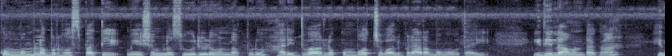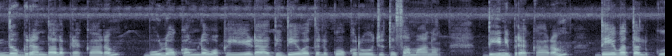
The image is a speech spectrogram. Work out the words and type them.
కుంభంలో బృహస్పతి మేషంలో సూర్యుడు ఉన్నప్పుడు హరిద్వార్లో కుంభోత్సవాలు ప్రారంభమవుతాయి. ఇది ఇలా ఉండగా హిందూ గ్రంథాల ప్రకారం భూలోకంలో ఒక ఏడాది దేవతలకు ఒక రోజుతో సమానం. దీని ప్రకారం దేవతలకు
